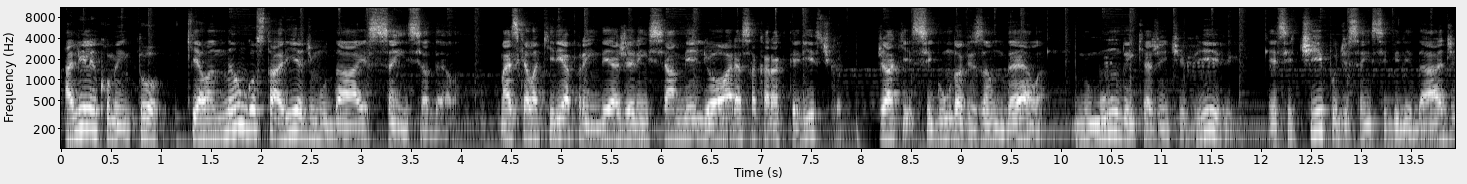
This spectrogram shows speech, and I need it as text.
A Lilian comentou que ela não gostaria de mudar a essência dela, mas que ela queria aprender a gerenciar melhor essa característica, já que, segundo a visão dela, no mundo em que a gente vive, esse tipo de sensibilidade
